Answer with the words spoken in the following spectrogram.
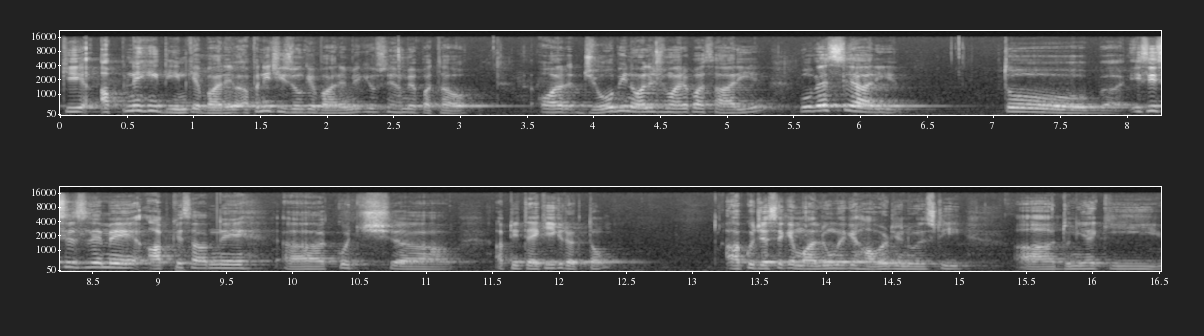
کہ اپنے ہی دین کے بارے میں، اپنی چیزوں کے بارے میں کہ اسے ہمیں پتہ ہو۔ اور جو بھی نالج ہمارے پاس آ رہی ہے وہ ویسے سے آ رہی ہے۔ تو اسی سلسلے میں آپ کے سامنے کچھ اپنی تحقیق رکھتا ہوں۔ آپ کو جیسے کہ معلوم ہے کہ ہاورڈ یونیورسٹی دنیا کی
